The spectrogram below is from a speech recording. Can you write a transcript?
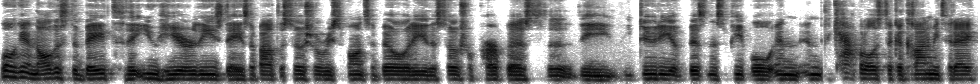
Well, again, all this debate that you hear these days about the social responsibility, the social purpose, the, the, the duty of business people in, in the capitalistic economy today,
